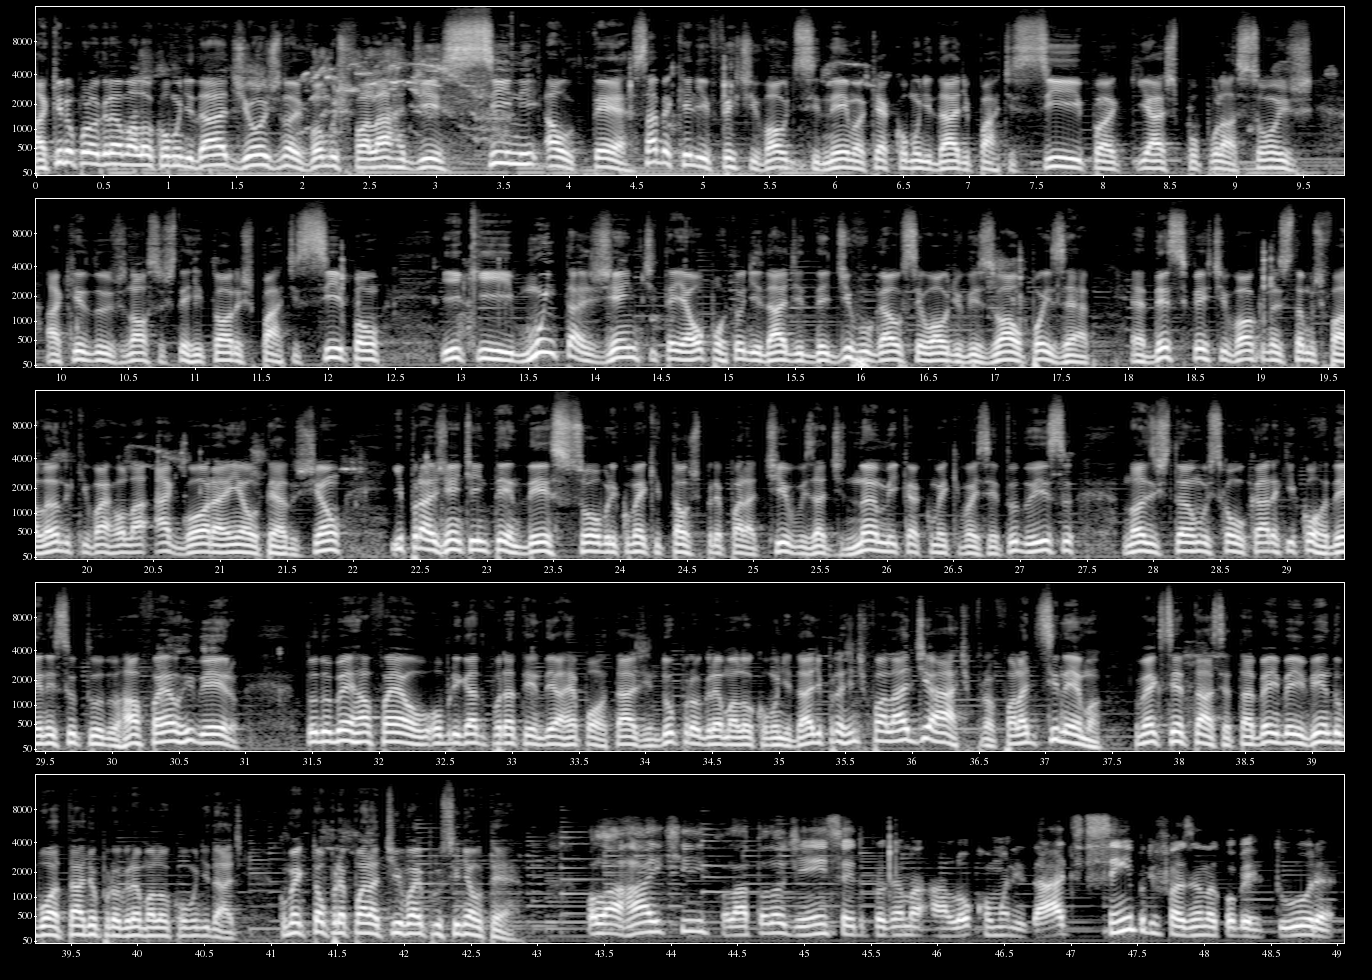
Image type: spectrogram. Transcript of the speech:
Aqui no programa Alô Comunidade, hoje nós vamos falar de Cine Alter. Sabe aquele festival de cinema que a comunidade participa, que as populações aqui dos nossos territórios participam e que muita gente tem a oportunidade de divulgar o seu audiovisual? Pois é, é desse festival que nós estamos falando que vai rolar agora em Alter do Chão e para a gente entender sobre como é que estão tá os preparativos, a dinâmica, como é que vai ser tudo isso, nós estamos com o cara que coordena isso tudo, Rafael Ribeiro. Tudo bem, Rafael? Obrigado por atender a reportagem do programa Alô Comunidade para a gente falar de arte, para falar de cinema. Como é que você está? Você está bem? Bem-vindo. Boa tarde ao programa Alô Comunidade. Como é que está o preparativo aí para o Cine Alter? Olá, Raik. Olá, toda a audiência aí do programa Alô Comunidade, sempre fazendo a cobertura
